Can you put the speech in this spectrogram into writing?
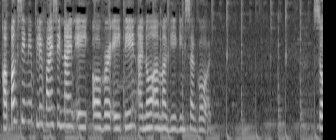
Kapag sinimplify si 9 over 18, ano ang magiging sagot? So,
